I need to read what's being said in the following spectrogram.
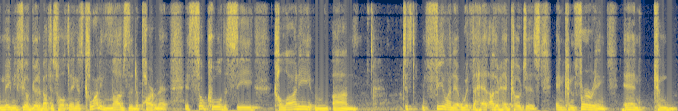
made me feel good about this whole thing is Kalani loves the department. It's so cool to see Kalani um, just feeling it with the head, other head coaches and conferring and con-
